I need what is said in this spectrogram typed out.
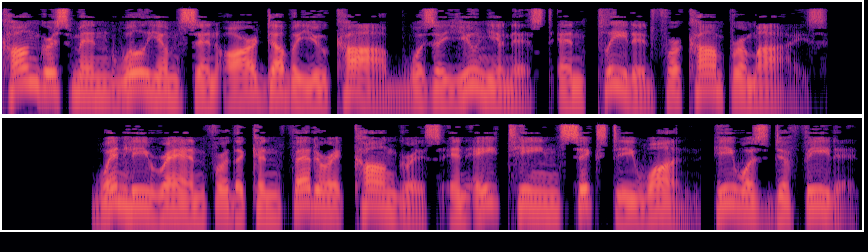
Congressman Williamson R. W. Cobb was a Unionist and pleaded for compromise. When he ran for the Confederate Congress in 1861, he was defeated.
